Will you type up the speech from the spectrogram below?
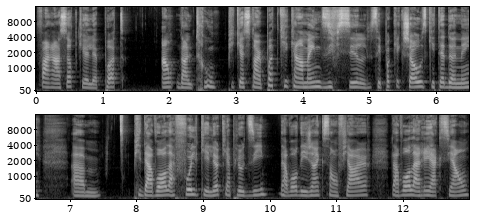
faire en sorte que le pote entre dans le trou, puis que c'est un pote qui est quand même difficile. C'est pas quelque chose qui était donné. Euh, puis d'avoir la foule qui est là, qui applaudit, d'avoir des gens qui sont fiers, d'avoir la réaction.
